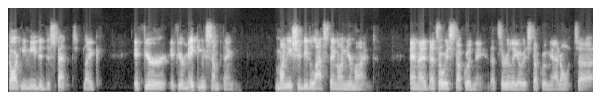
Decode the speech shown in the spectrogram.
thought he needed to spend. Like, if you're if you're making something, money should be the last thing on your mind and I, that's always stuck with me. That's really always stuck with me. I don't. Uh,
